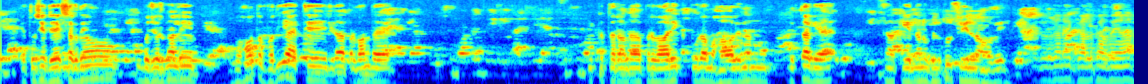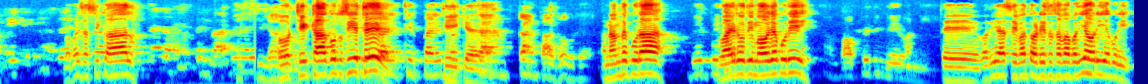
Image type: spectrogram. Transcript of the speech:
ਇਹ ਤੁਸੀਂ ਦੇਖ ਸਕਦੇ ਹੋ ਬਜ਼ੁਰਗਾਂ ਲਈ ਬਹੁਤ ਵਧੀਆ ਇੱਥੇ ਜਿਹੜਾ ਪ੍ਰਬੰਧ ਹੈ। ਇੱਕ ਤਰ੍ਹਾਂ ਦਾ ਪਰਿਵਾਰਿਕ ਪੂਰਾ ਮਾਹੌਲ ਇਹਨਾਂ ਨੂੰ ਦਿੱਤਾ ਗਿਆ ਹੈ ਤਾਂ ਕਿ ਇਹਨਾਂ ਨੂੰ ਬਿਲਕੁਲ ਫੀਲ ਨਾ ਹੋਵੇ। ਬਜ਼ੁਰਗਾਂ ਨਾਲ ਗੱਲ ਕਰਦੇ ਆ ਬਾਬਾ ਜੀ ਸਤਿ ਸ਼੍ਰੀ ਅਕਾਲ। ਹੋਰ ਠੀਕ ਠਾਕ ਹੋ ਤੁਸੀਂ ਇੱਥੇ? ਕਿਰਪਾ ਠੀਕ ਹੈ। ਟਾਈਮ ਪਾਸ ਹੋ ਗਿਆ। ਆਨੰਦਪੁਰਾ? ਵਾਇਰੋ ਦੀ ਮੌਜ ਹੈ ਪੂਰੀ? ਬਾਪੇ ਦੀ ਮਿਹਰਬਾਨੀ। ਤੇ ਵਧੀਆ ਸੇਵਾ ਤੁਹਾਡੀ ਇੱਥੇ ਸੇਵਾ ਵਧੀਆ ਹੋ ਰਹੀ ਹੈ ਪੂਰੀ?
